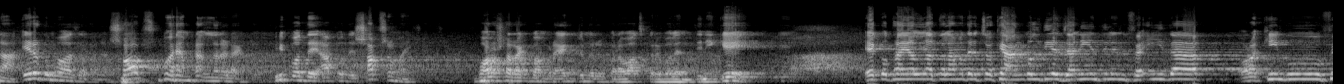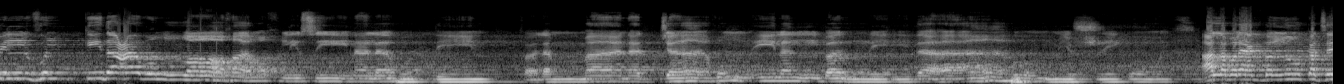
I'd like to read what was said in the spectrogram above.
না এরকম হওয়া যাবে না সব সময় আমরা আল্লাহরে ডাকবো বিপদে আপদে সব সময় ভরসা রাখবো আমরা একজনের উপর আওয়াজ করে বলেন তিনি কে এ কোথায় আল্লাহ তাআলা আমাদের চোখে আঙ্গুল দিয়ে জানিয়ে দিলেন ফাইদা রাকিবু ফিল ফুলকি দা'াবুল্লাহ মুখলিসিনা লাহুদ্দিন فلما نجاهم إلى البر إذا هم يشركون আল্লাহ বলে একদল লোক আছে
